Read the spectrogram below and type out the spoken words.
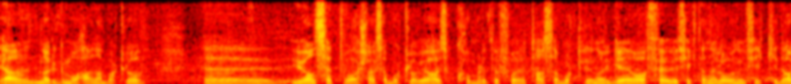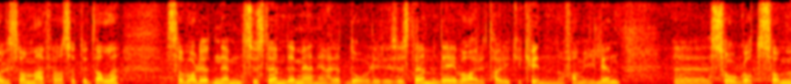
Ja, Norge må ha en abortlov. Uh, uansett hva slags abortlov vi har, så kommer det til å foretas aborter i Norge. og Før vi fikk denne loven vi fikk i dag, som er fra 70-tallet, så var det jo et nemndsystem. Det mener jeg er et dårligere system. Det ivaretar ikke kvinnen og familien uh, så godt som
